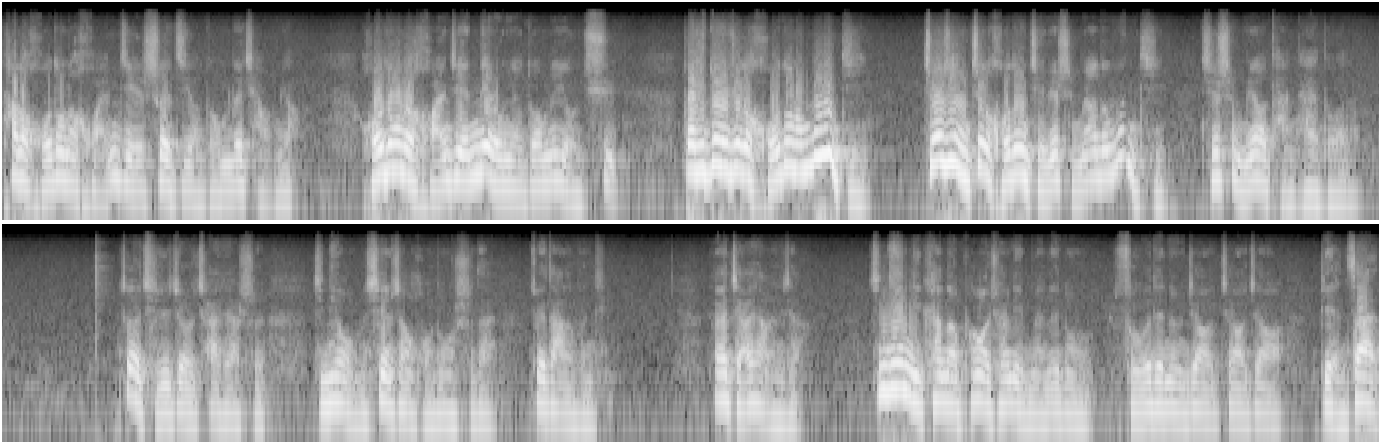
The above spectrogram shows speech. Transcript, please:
它的活动的环节设计有多么的巧妙，活动的环节内容有多么的有趣。但是对于这个活动的目的，究竟这个活动解决什么样的问题，其实是没有谈太多的。这其实就是恰恰是今天我们线上活动时代最大的问题。大家假想一下，今天你看到朋友圈里面那种所谓的那种叫叫叫点赞。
